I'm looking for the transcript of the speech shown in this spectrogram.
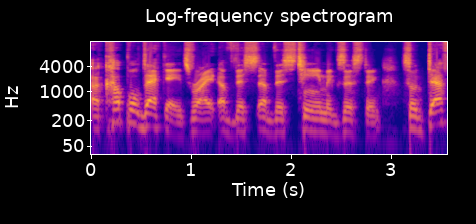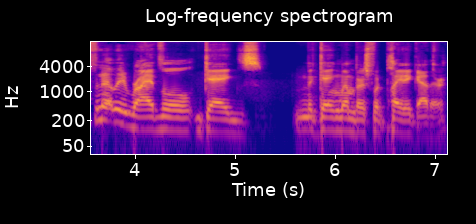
a couple decades, right, of this of this team existing. So definitely, rival gangs, gang members would play together.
